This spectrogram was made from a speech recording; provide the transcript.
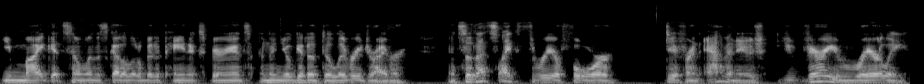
you might get someone that's got a little bit of pain experience, and then you'll get a delivery driver. And so that's like three or four different avenues. You very rarely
